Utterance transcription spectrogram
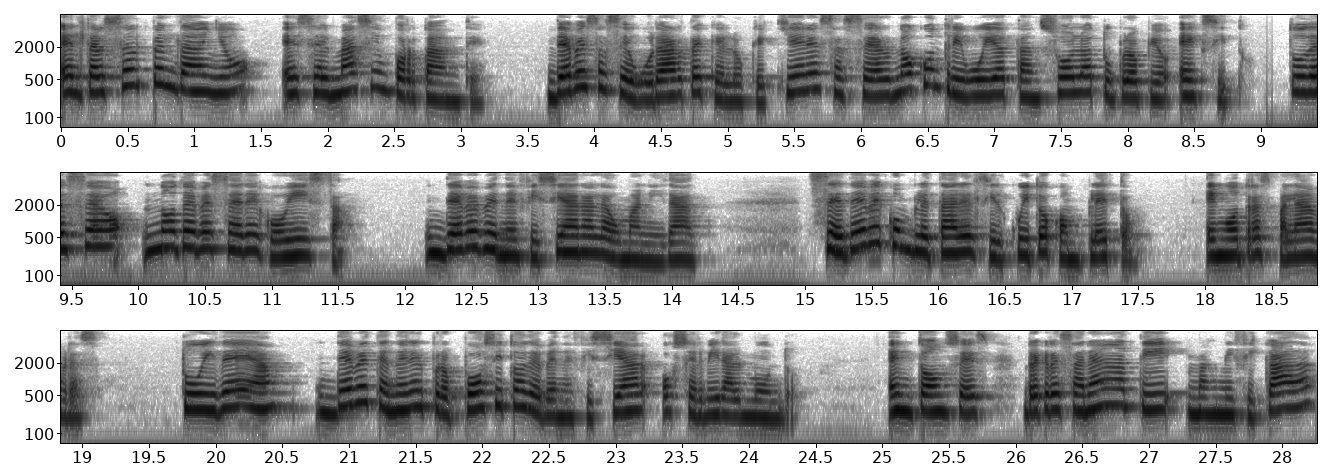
El tercer peldaño es el más importante. Debes asegurarte que lo que quieres hacer no contribuya tan solo a tu propio éxito. Tu deseo no debe ser egoísta, debe beneficiar a la humanidad. Se debe completar el circuito completo. En otras palabras, tu idea debe tener el propósito de beneficiar o servir al mundo. entonces regresará a ti magnificada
